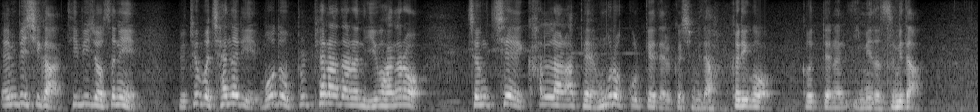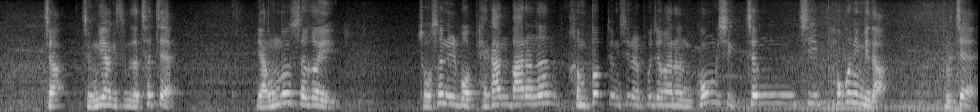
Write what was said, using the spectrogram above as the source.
MBC가 TV조선이 유튜브 채널이 모두 불편하다는 이유 하나로 정치의 칼날 앞에 무릎 꿇게 될 것입니다. 그리고 그때는 이미 늦습니다. 자, 정리하겠습니다. 첫째, 양문석의 조선일보 폐간 발언은 헌법 정신을 부정하는 공식 정치 폭언입니다. 둘째,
